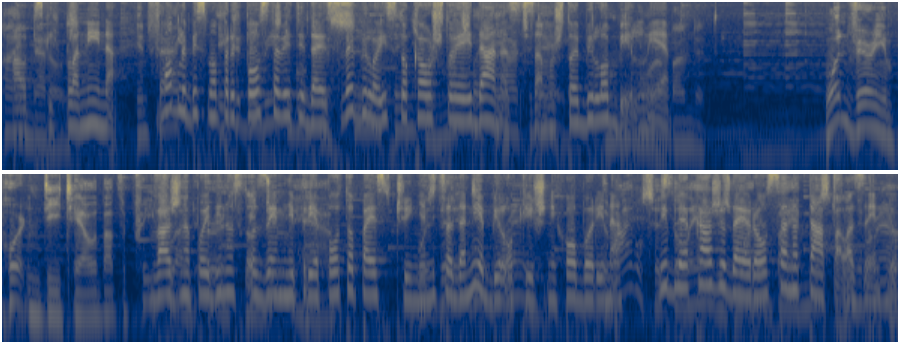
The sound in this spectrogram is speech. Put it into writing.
alpskih planina. Mogli bismo pretpostaviti da je sve bilo isto kao što je i danas, samo što je bilo bilnije. Važna pojedinost o zemlji prije potopa je činjenica da nije bilo kišnih oborina. Biblija kaže da je rosa natapala zemlju.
